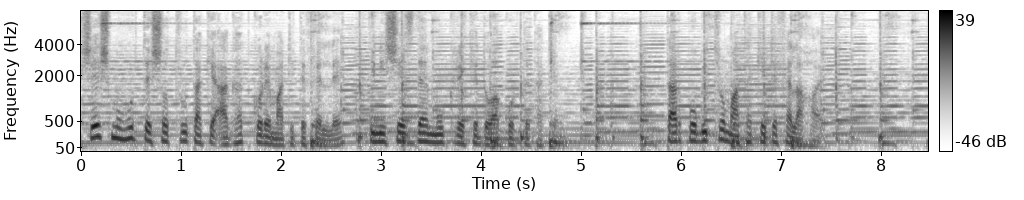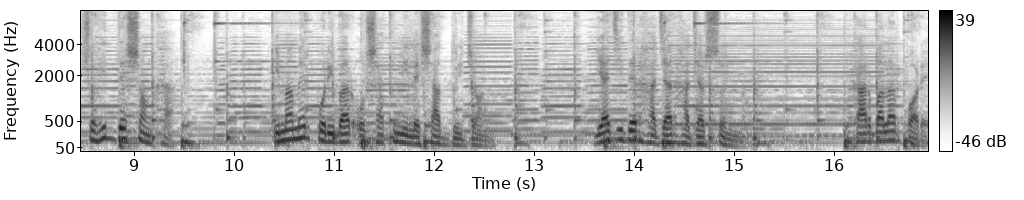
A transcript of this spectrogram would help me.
শেষ মুহূর্তে শত্রু তাকে আঘাত করে মাটিতে ফেললে তিনি শেষদায় মুখ রেখে দোয়া করতে থাকেন। তার পবিত্র মাথা কেটে ফেলা হয়। শহীদদের সংখ্যা। ইমামের পরিবার ও সাথী মিলে সাত দুইজন। ইয়াজিদের হাজার হাজার সৈন্য। কারবালার পরে।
